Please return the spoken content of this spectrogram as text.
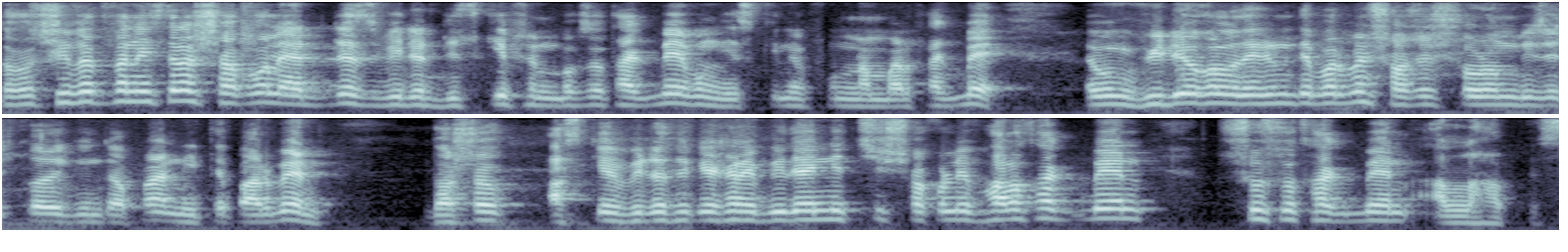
তখন শিবাত ফার্নিচারের সকল অ্যাড্রেস ভিডিও ডিসক্রিপশন বক্সে থাকবে এবং স্ক্রিনে ফোন নাম্বার থাকবে এবং ভিডিও কল দেখে নিতে পারবেন, সরাসরি শোরুম ভিজিট করে কিন্তু আপনারা নিতে পারবেন। দর্শক, আজকের ভিডিও থেকে এখানে বিদায় নিচ্ছি। সকলে ভালো থাকবেন, সুস্থ থাকবেন। আল্লাহ হাফেজ।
